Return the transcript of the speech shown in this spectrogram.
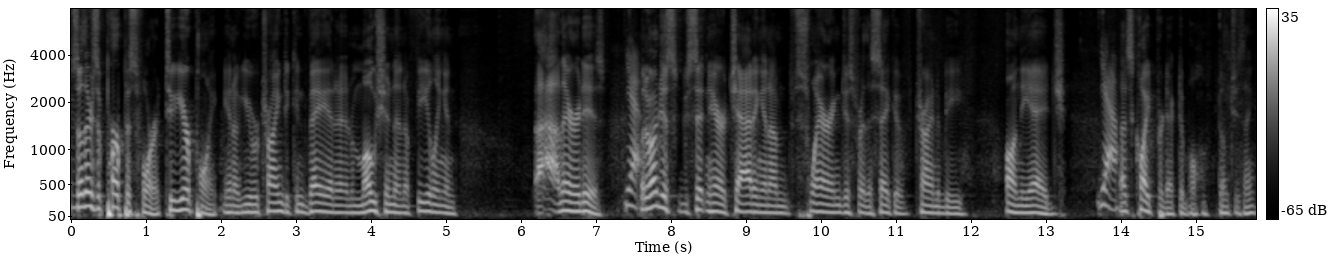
So there's a purpose for it. To your point, you know, you were trying to convey an, an emotion and a feeling, and ah, there it is. Yeah. But if I'm just sitting here chatting and I'm swearing just for the sake of trying to be on the edge, yeah. that's quite predictable, don't you think?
